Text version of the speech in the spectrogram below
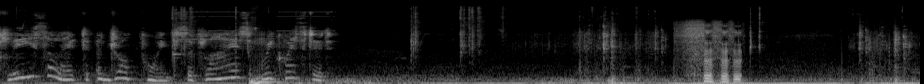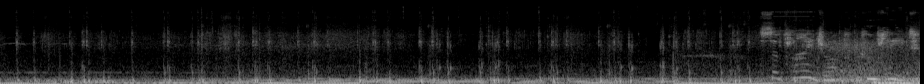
Please select a drop point. Supplies requested. Supply drop complete.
